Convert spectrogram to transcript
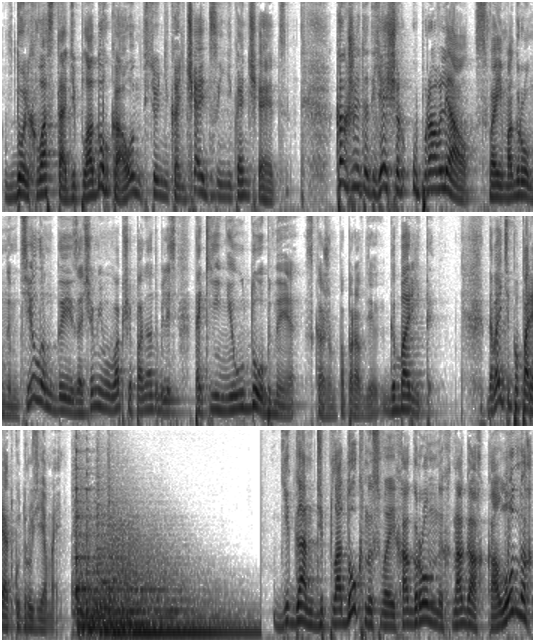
вдоль хвоста диплодока, а он все не кончается и не кончается. Как же этот ящер управлял своим огромным телом, да и зачем ему вообще понадобились такие неудобные, скажем по правде, габариты? Давайте по порядку, друзья мои. Гигант-диплодок на своих огромных ногах-колоннах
